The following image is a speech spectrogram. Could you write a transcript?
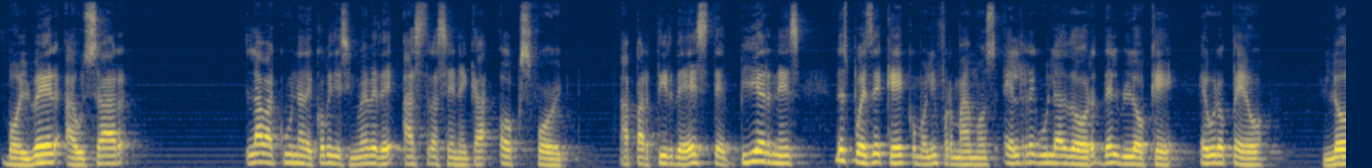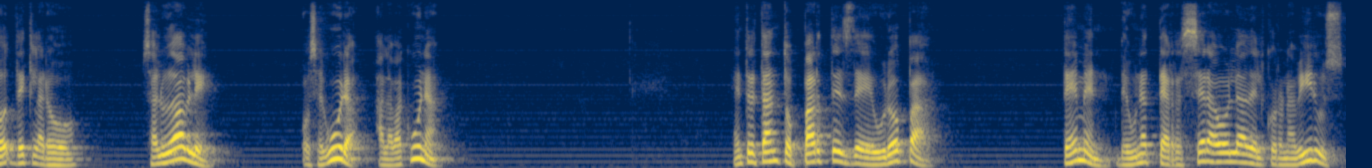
volver a usar la vacuna de COVID-19 de AstraZeneca Oxford a partir de este viernes, después de que, como le informamos, el regulador del bloque europeo lo declaró saludable o segura a la vacuna. Entre tanto, partes de Europa temen de una tercera ola del coronavirus.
